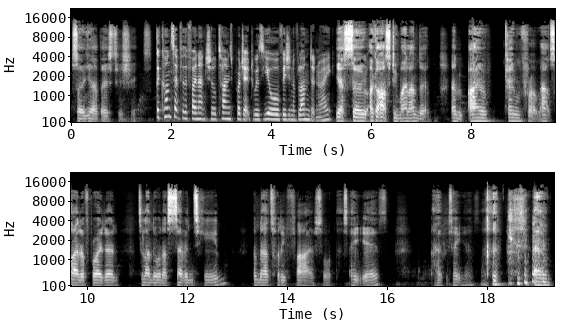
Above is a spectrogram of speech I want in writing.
So yeah, those two sheets. The concept for the Financial Times project was your vision of London, right? Yes. So I got asked to do my London, and I came from outside of Croydon to London when I was 17. I'm now 25, so that's eight years. I hope it's eight years. um,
